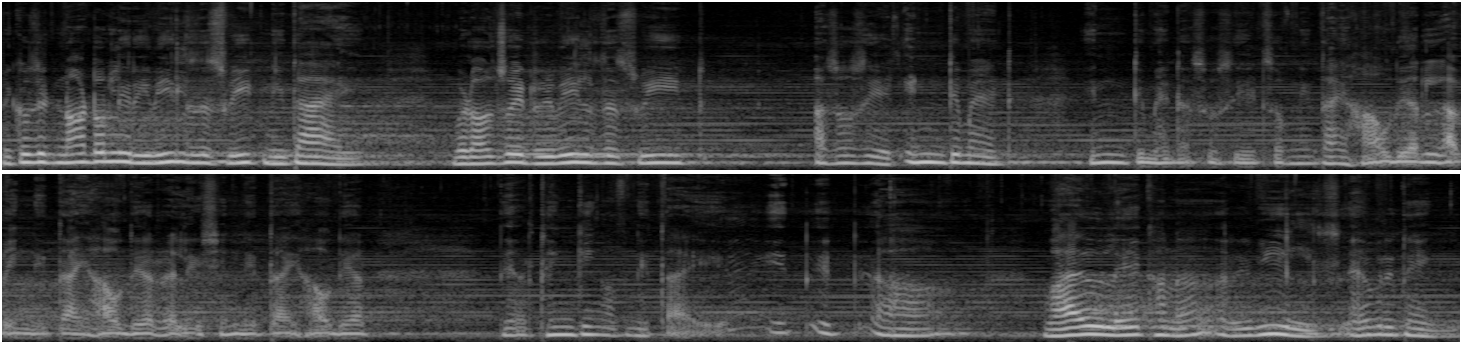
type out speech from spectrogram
because it not only reveals the sweet Nitai but also it reveals the sweet associate, intimate intimate associates of Nitai, how they are loving Nitai, how they are relishing Nitai, how they are they are thinking of Nitai. It it uh, Lekhana reveals everything.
